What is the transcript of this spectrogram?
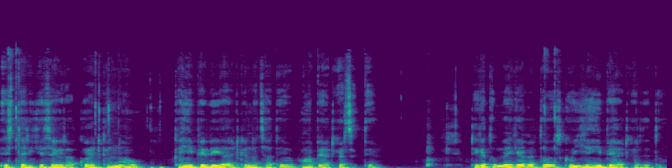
इस तरीके से अगर आपको ऐड करना हो, कहीं पे भी ऐड करना चाहते हैं, आप वहाँ पे ऐड कर सकते हैं। ठीक है तो मैं क्या करता हूँ, इसको यहीं पे ऐड कर देता हूँ।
